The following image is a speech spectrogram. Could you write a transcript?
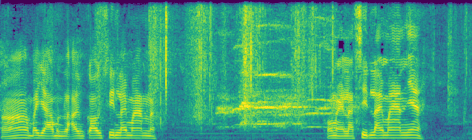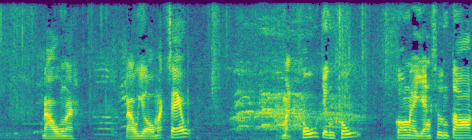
Đó bây giờ mình lại coi xin lai man nè con này là xin man nha. Đầu nè, đầu dồ mắt xéo, mặt khú, chân khú. Con này dàn xương to.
